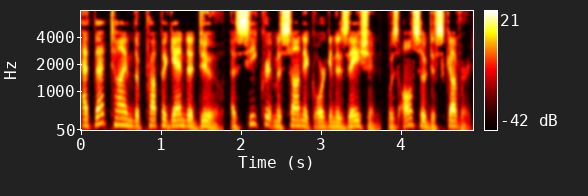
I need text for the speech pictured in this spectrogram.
At that time the Propaganda Due, a secret Masonic organization, was also discovered.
